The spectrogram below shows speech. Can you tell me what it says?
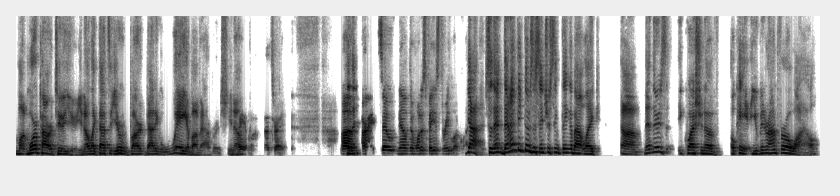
more power to you. You know, like that's you're batting way above average. You know, that's right. Um, so then, all right. So now, then, what does phase three look like? Yeah. So then, then I think there's this interesting thing about like, um, then there's a question of okay, you've been around for a while,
